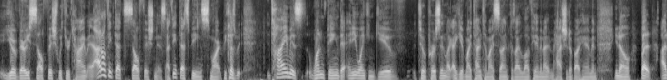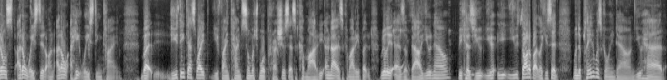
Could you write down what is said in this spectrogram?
you're very selfish with your time? And I don't think that's selfishness. I think that's being smart because time is one thing that anyone can give to a person. Like I give my time to my son because I love him and I'm passionate about him, and you know. But I don't. I don't waste it on. I don't. I hate wasting time. But do you think that's why you find time so much more precious as a commodity? Or not as a commodity, but really as a value now because you, you you you thought about like you said when the plane was going down you had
